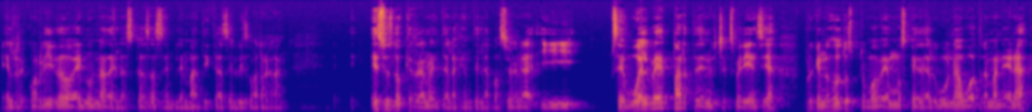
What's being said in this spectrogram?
el recorrido en una de las casas emblemáticas de Luis Barragán. Eso es lo que realmente a la gente le apasiona y se vuelve parte de nuestra experiencia porque nosotros promovemos que de alguna u otra manera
